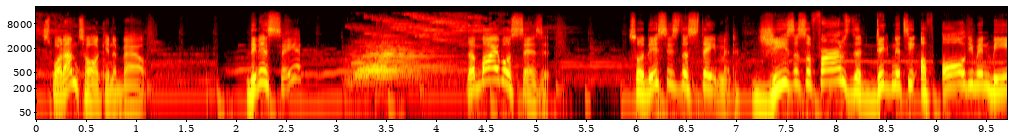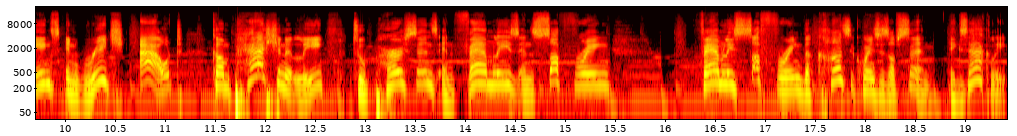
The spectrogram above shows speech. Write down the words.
That's what I'm talking about. Didn't say it. The Bible says it. So this is the statement. Jesus affirms the dignity of all human beings and reach out compassionately to persons and families and suffering families suffering the consequences of sin. Exactly.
